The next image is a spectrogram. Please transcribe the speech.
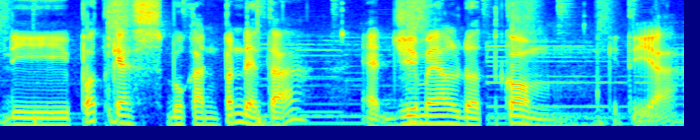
di podcast bukan pendeta at gmail.com gitu ya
